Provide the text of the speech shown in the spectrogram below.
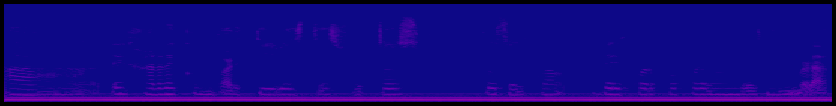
a dejar de compartir estas fotos pues del, del cuerpo perdón, desmembrado.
